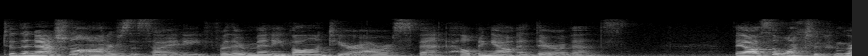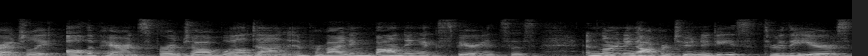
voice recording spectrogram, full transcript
to the National Honor Society for their many volunteer hours spent helping out at their events. They also want to congratulate all the parents for a job well done in providing bonding experiences and learning opportunities through the years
